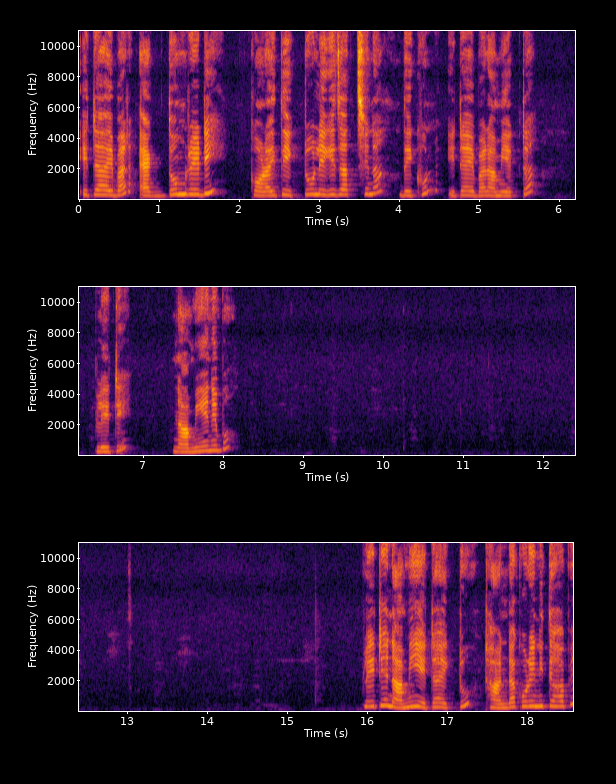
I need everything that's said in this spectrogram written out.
এটা এবার একদম রেডি। কড়াইতে একটুও লেগে যাচ্ছে না। দেখুন, এটা এবার আমি একটা প্লেটে নামিয়ে নেব। প্লেটে নামিয়ে এটা একটু ঠান্ডা করে নিতে হবে।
